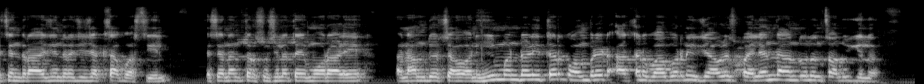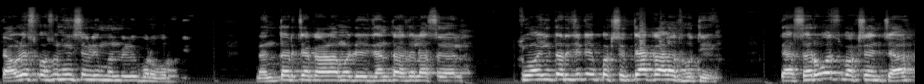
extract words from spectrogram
त्याच्यानंतर राजेंद्रजी जगताप असतील. त्याच्यानंतर सुशीलाताई मोराळे नामदेव चव्हाण ही मंडळी तर कॉम्रेड आतर बाबरने ज्यावेळेस पहिल्यांदा आंदोलन चालू केलं त्यावेळेसपासून ही सगळी मंडळी बरोबर होती. नंतरच्या काळामध्ये जनता दल असेल किंवा इतर जे काही पक्ष त्या काळात होते त्या सर्वच पक्षांच्या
